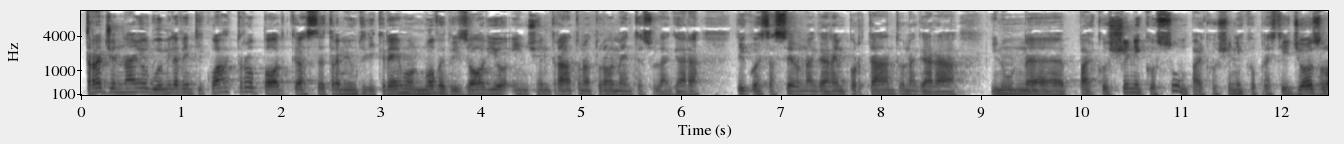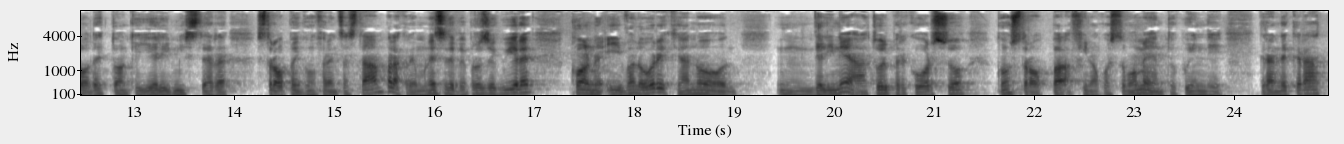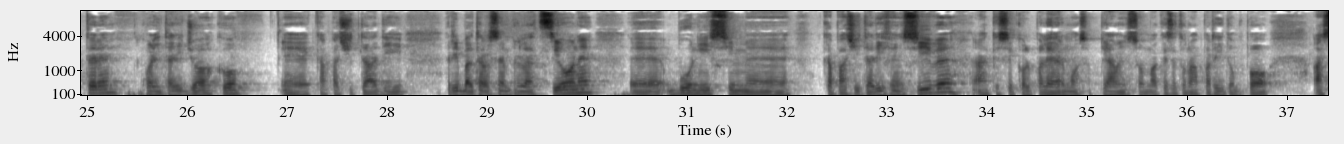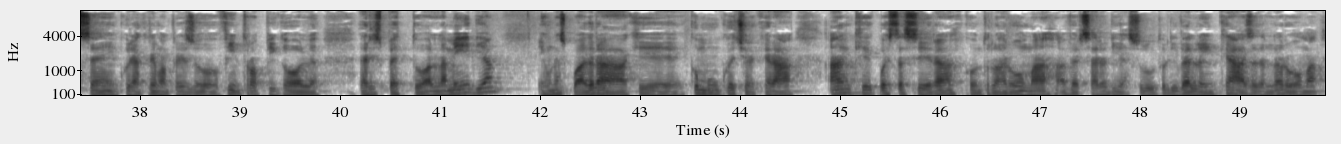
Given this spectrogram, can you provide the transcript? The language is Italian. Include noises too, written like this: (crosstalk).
3 gennaio 2024, podcast 3 minuti di Cremo, nuovo episodio incentrato naturalmente sulla gara di questa sera, una gara importante, una gara in un eh, palcoscenico, su un palcoscenico prestigioso, l'ho detto anche ieri mister Stroppa in conferenza stampa, la Cremonese deve proseguire con i valori che hanno delineato il percorso con Stroppa fino a questo momento, quindi grande carattere, qualità di gioco, eh, capacità di ribaltare sempre l'azione, eh, buonissime capacità difensive, anche se col Palermo sappiamo insomma, che è stata una partita un po' a sé in cui la Crema ha preso fin troppi gol rispetto alla media e una squadra che comunque cercherà anche questa sera contro la Roma, avversario di assoluto livello in casa della Roma,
